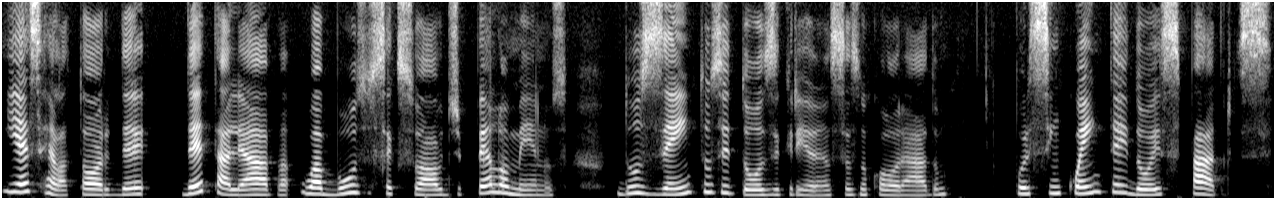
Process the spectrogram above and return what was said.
E esse relatório de, detalhava o abuso sexual de pelo menos 212 crianças no Colorado por 52 padres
